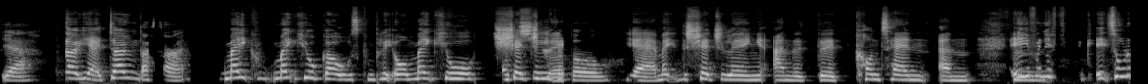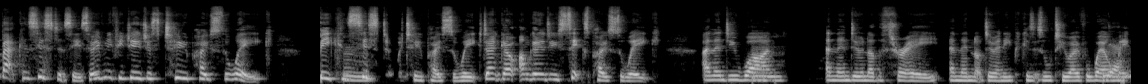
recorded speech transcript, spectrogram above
yeah. So yeah, don't That's right. make make your goals complete or make your scheduling. Achievable. Yeah, make the scheduling and the, the content and even Mm. if it's all about consistency. So even if you do just two posts a week, be Mm. consistent with two posts a week. Don't go, I'm going to do six posts a week and then do one Mm. And then do another three and then not do any because it's all too overwhelming.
